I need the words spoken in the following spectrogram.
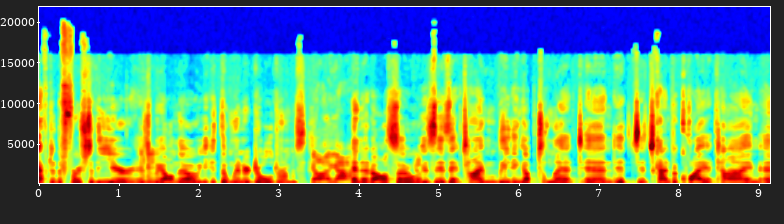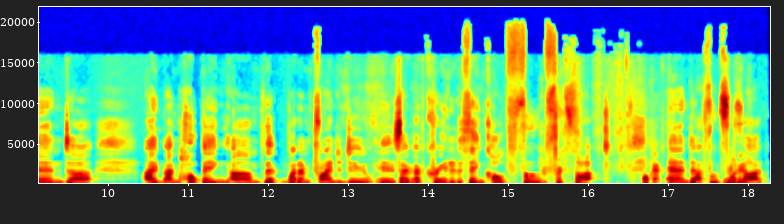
after the first of the year, as we all know, you hit the winter doldrums. Mm-hmm. Yeah, yeah. And it also Yep. is, is that time leading up to Lent, and it's it's kind of a quiet time, and uh, I, I'm hoping um, that what I'm trying to do is I, I've created a thing called Food for Thought. Okay. And uh, Food for What is? Thought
